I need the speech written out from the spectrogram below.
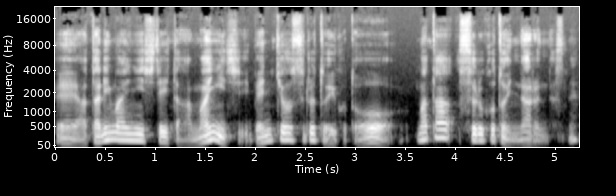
えー、当たり前にしていた毎日勉強するということをまたすることになるんですね。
